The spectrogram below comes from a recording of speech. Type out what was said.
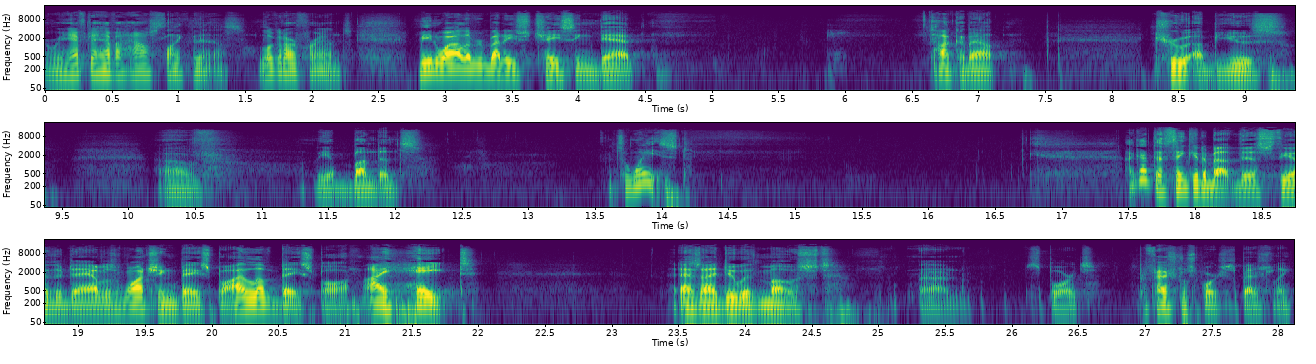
or we have to have a house like this. Look at our friends. Meanwhile, everybody's chasing debt. Talk about true abuse of the abundance. It's a waste. I got to thinking about this the other day. I was watching baseball. I love baseball. I hate as I do with most uh, sports, professional sports especially,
